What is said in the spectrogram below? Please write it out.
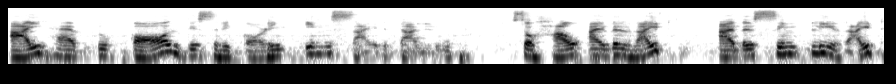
I have to call this recording inside the loop. So how I will write? I will simply write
